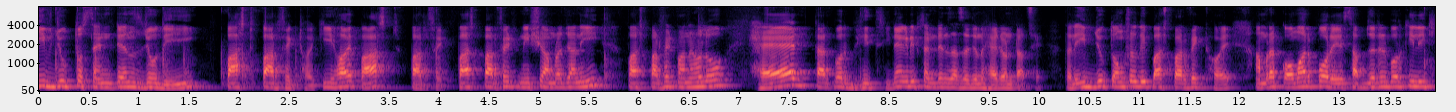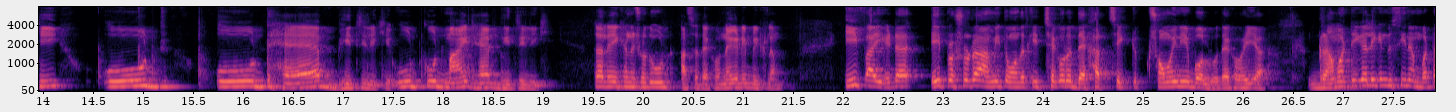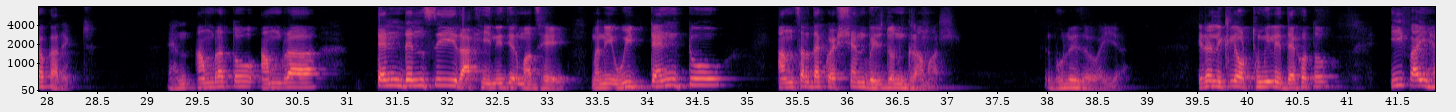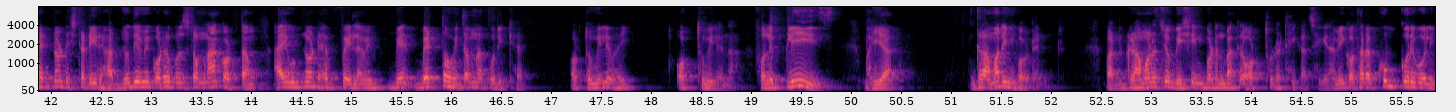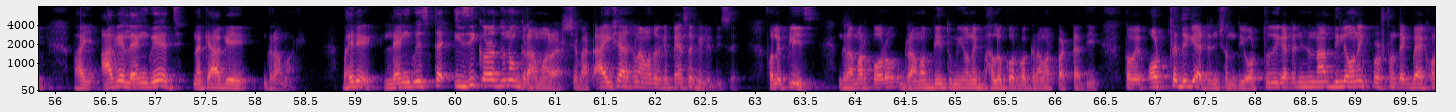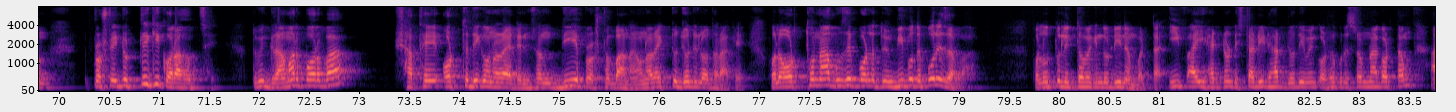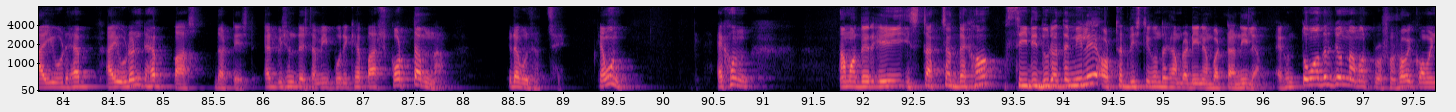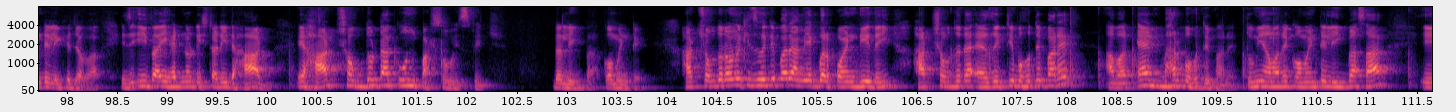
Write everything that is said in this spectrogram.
ইফ যুক্ত সেন্টেন্স যদি পাস্ট পারফেক্ট হয়, কি হয়? পাস্ট পারফেক্ট পাস্ট পারফেক্ট নিশ্চয়ই আমরা জানি পাস্ট পারফেক্ট মানে হলো হ্যাড তারপর ভি থ্রি নেগেটিভ সেন্টেন্স আছে, যেন হ্যাড অনটা আছে তাহলে ইফ যুক্ত অংশ যদি পাস্ট পারফেক্ট হয়, আমরা কমার পরে সাবজেক্টের পর কি লিখি? উড উড হ্যাভ ভিত্রি লিখি। Would could might have V three লিখি। তাহলে এখানে শুধু উড আচ্ছা দেখো নেগেটিভ লিখলাম। ইফ আই এটা, এই প্রশ্নটা আমি তোমাদেরকে ইচ্ছে করে দেখাচ্ছি, একটু সময় নিয়ে বলব। দেখো ভাইয়া গ্রামাটিক্যালি কিন্তু সি নাম্বারটাও কারেক্ট আমরা তো, আমরা টেন্ডেন্সি রাখি নিজের মাঝে। মানে we tend to answer the question based on grammar ভুলে যাবে ভাইয়া। এটা লিখলে অর্থ মিলে, দেখো তো। If I had not studied hard যদি আমি কঠোর পরিশ্রম না করতাম I would not have fail আমি ব্যর্থ হইতাম না পরীক্ষায়। অর্থ মিলে ভাই। অর্থ মিলে না। ফলে প্লিজ ভাইয়া গ্রামার ইম্পর্ট্যান্ট বাট গ্রামারের চেয়েও বেশি ইম্পর্ট্যান্ট বাক্যের অর্থটা ঠিক আছে কিনা। আমি কথাটা খুব করে বলি, ভাই, আগে ল্যাঙ্গুয়েজ নাকি আগে গ্রামার ভাইরে ল্যাঙ্গুয়েজটা ইজি করার জন্য গ্রামার আসছে বাট আইসা আসলে আমাদেরকে পেঁচে ফেলে দিছে। ফলে প্লিজ গ্রামার পড়ো গ্রামার দিয়ে তুমি অনেক ভালো করবা গ্রামার পার্টটা দিয়ে। তবে অর্থের দিকে অ্যাটেনশন দিও। অর্থ দিকে অ্যাটেনশন না দিলে অনেক প্রশ্ন দেখবে। এখন প্রশ্ন একটু ট্রিকি করা হচ্ছে। তুমি গ্রামার পড়বা সাথে অর্থের দিকে ওনারা অ্যাটেনশন দিয়ে প্রশ্ন বানায়, ওনারা একটু জটিলতা রাখে। ফলে অর্থ না বুঝে পড়লে তুমি বিপদে পড়ে যাবা। ফলে উত্তর লিখতে হবে কিন্তু ডি নাম্বারটা if I had not studied hard যদি আমি কঠোর পরিশ্রম না করতাম I would have I wouldn't have pass the test admission test আমি পরীক্ষায় পাস করতাম না। এটা বোঝাচ্ছে। কেমন? এখন আমাদের এই স্ট্রাকচার দেখো সিডি দুটাতে মিলে অর্থের দৃষ্টিকোণ থেকে আমরা ডি নাম্বারটা নিলাম। এখন তোমাদের জন্য আমার প্রশ্ন, সবাই কমেন্টে লিখে যাবা। এই যে if I had not studied hard এই হার্ড শব্দটা কোন পার্টস অফ স্পিচ এটা লিখবা, কমেন্টে। হার্ড শব্দটা অনেক কিছু হতে পারে, আমি একবার পয়েন্ট দিয়ে দিই। হার্ড শব্দটা অ্যাজেক্টিভও হতে পারে, আবার অ্যাডভার্বও হতে পারে। তুমি আমাদের কমেন্টে লিখবা, স্যার,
